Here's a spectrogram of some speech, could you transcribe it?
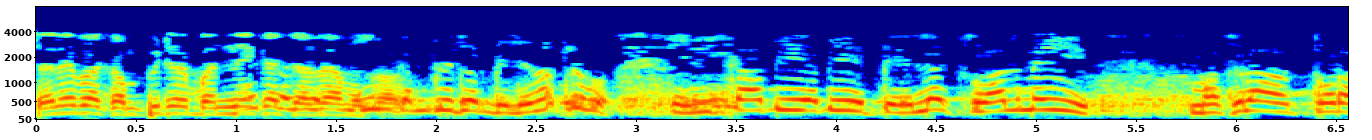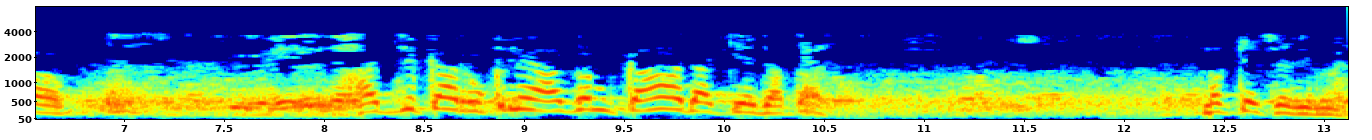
چلے بھائی کمپیوٹر بننے کا زیادہ کمپیوٹر ملے نا تو ان کا بھی ابھی پہلے سوال میں ہی مسئلہ تھوڑا حج کا رکن اعظم کہاں ادا کیا جاتا ہے؟ مکے شریف میں۔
